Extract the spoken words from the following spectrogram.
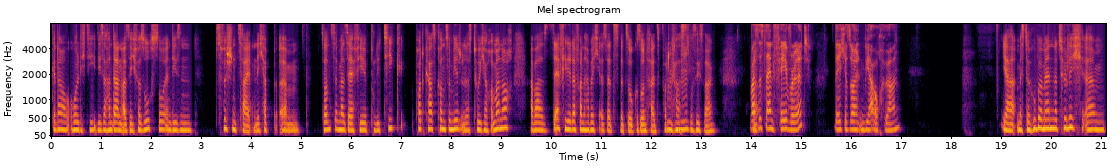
Genau, hole ich die, die Sachen dann. Also ich versuche so in diesen Zwischenzeiten. Ich habe ähm, sonst immer sehr viel Politik Podcast konsumiert und das tue ich auch immer noch. Aber sehr viele davon habe ich ersetzt mit so Gesundheitspodcasts, mhm. muss ich sagen. Was ja. ist dein Favorite? Welche sollten wir auch hören? Ja, Mr. Huberman natürlich. Ähm,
